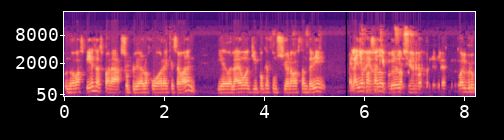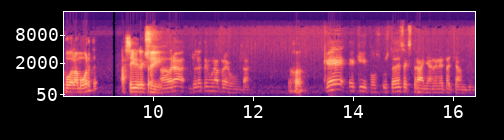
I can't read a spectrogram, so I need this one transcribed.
nuevas piezas para suplir a los jugadores que se van, y de verdad es un equipo que funciona bastante bien. El año pasado tuvieron la el grupo de la muerte, así directo. Sí. Ahora yo le tengo una pregunta. Ajá. ¿Qué equipos ustedes extrañan en esta Champions?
